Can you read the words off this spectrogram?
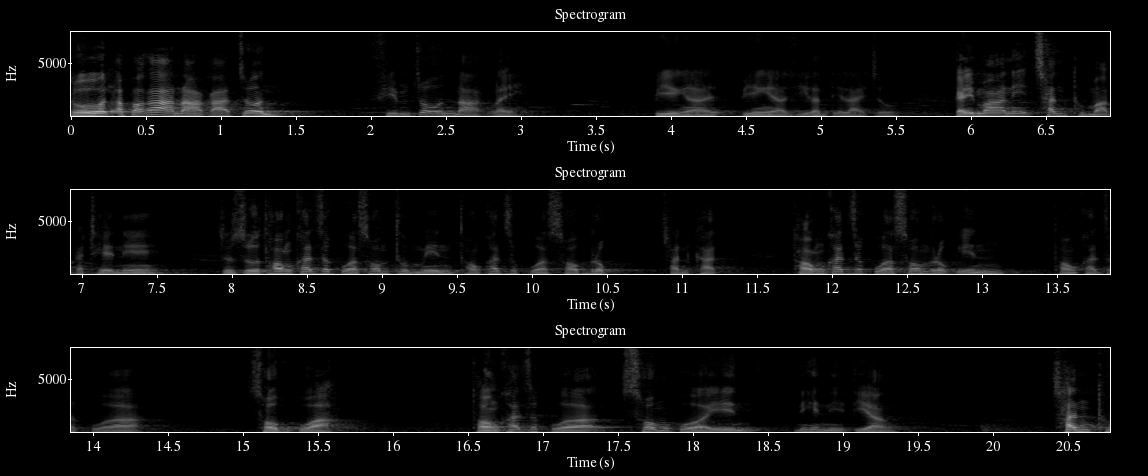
จนอปะกาหนากาจนฟิมจนหนักเลยปีงาปีงาจีกันตีไลจูไก่มานี่ชั้นทุมากระเทนี่จู่ๆทองคันสกัวซ้อมทุมินทองคันสกัวซ้อมรุกชันขัดทองคันสกัวซ้อมรุกอินทองคันสกัวซ้อมกัวทองคันสกัวซ้อมกัวอิน นี่นี่เดียงฉันถุ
